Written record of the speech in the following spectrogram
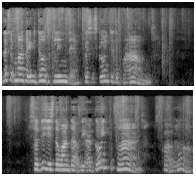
doesn't matter if you don't clean them because it's going to the ground. So this is the one that we are going to plant. It's quite a lot.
